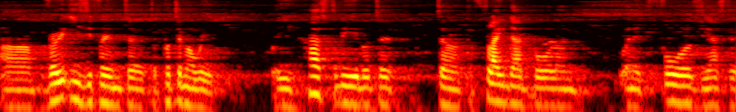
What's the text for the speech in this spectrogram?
um, very easy for him to, to put him away. But he has to be able to, to, to fly that ball, and when it falls, he has to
